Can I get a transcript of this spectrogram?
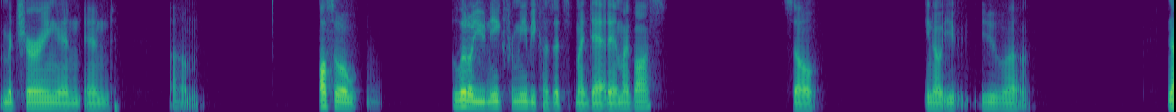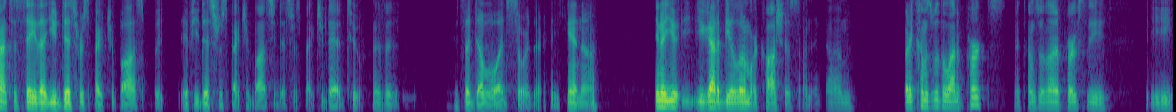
maturing and and um, also a little unique for me because it's my dad and my boss. So, you know, you you uh, not to say that you disrespect your boss, but if you disrespect your boss, you disrespect your dad too. There's a it's a double edged sword there. You can't uh, you know, you you got to be a little more cautious on it. Um, but it comes with a lot of perks. It comes with a lot of perks. The the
